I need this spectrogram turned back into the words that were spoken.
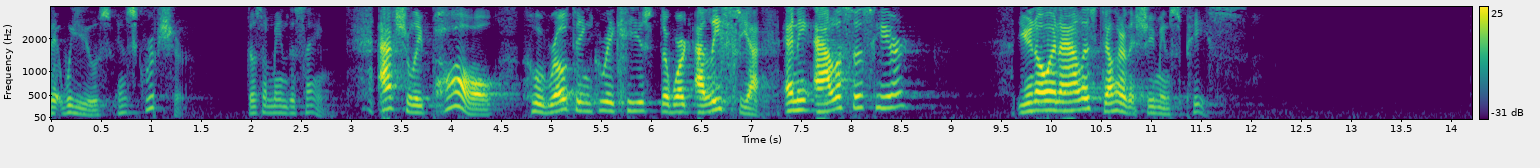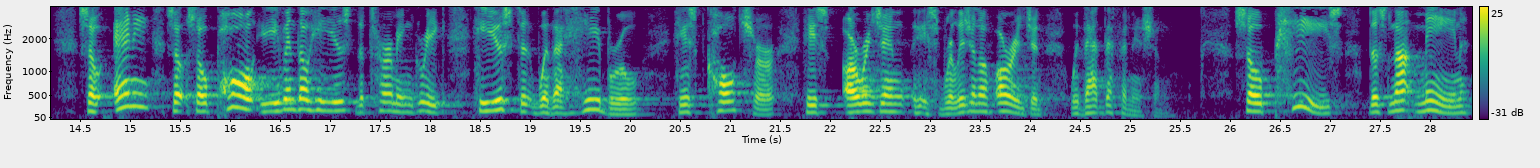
that we use in Scripture. Doesn't mean the same. Actually, Paul, who wrote in Greek, he used the word Alicia. Any Alice's here? You know an Alice? Tell her that she means peace. So any so so Paul, even though he used the term in Greek, he used it with a Hebrew, his culture, his origin, his religion of origin, with that definition. So peace does not mean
